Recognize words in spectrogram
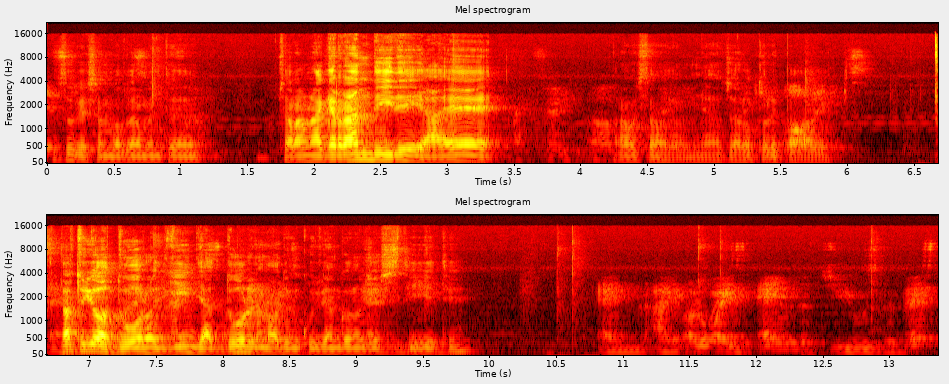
Questo che sembra veramente... Sarà una grande idea, eh. Ma questo mi ha già rotto le palle. Tanto io adoro gli indie, adoro il modo in cui vengono gestiti. And I always aimed to use the best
